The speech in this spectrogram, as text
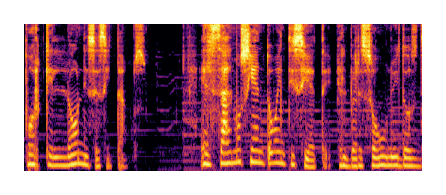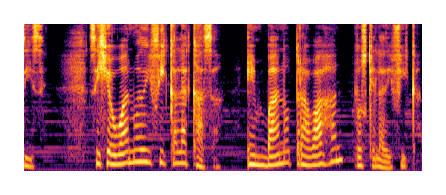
porque lo necesitamos. El Salmo 127, el verso 1 y 2 dice, Si Jehová no edifica la casa, en vano trabajan los que la edifican.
